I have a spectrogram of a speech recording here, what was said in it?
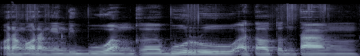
orang-orang yang dibuang ke buru atau tentang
